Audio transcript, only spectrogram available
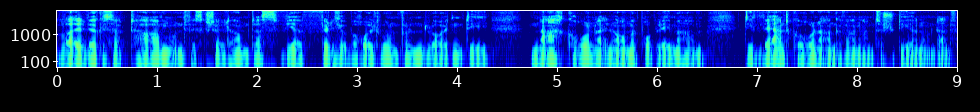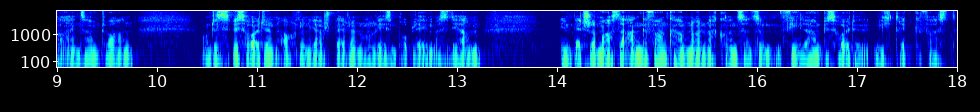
weil wir gesagt haben und festgestellt haben, dass wir völlig überrollt wurden von Leuten, die nach Corona enorme Probleme haben, die während Corona angefangen haben zu studieren und dann vereinsamt waren und das ist bis heute, auch ein Jahr später, noch ein Riesenproblem. Also die haben im Bachelor Master angefangen, kamen neu nach Konstanz und viele haben bis heute nicht Tritt gefasst.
